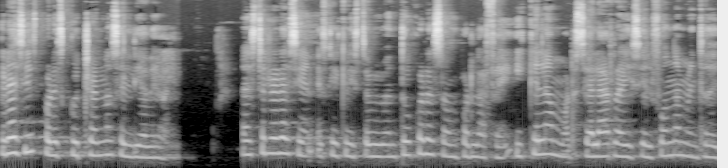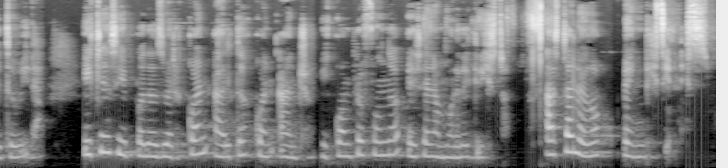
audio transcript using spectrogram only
Gracias por escucharnos el día de hoy. Nuestra oración es que Cristo viva en tu corazón por la fe y que el amor sea la raíz y el fundamento de tu vida, y que así puedas ver cuán alto, cuán ancho y cuán profundo es el amor de Cristo. Hasta luego, bendiciones.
